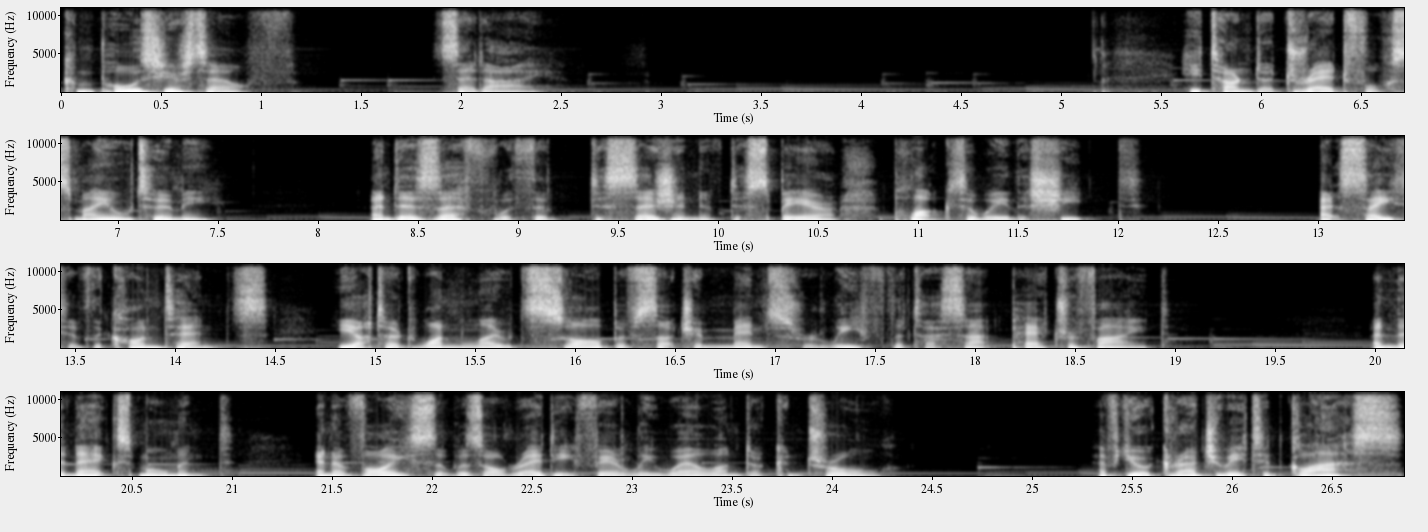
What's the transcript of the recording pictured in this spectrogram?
Compose yourself, said I. He turned a dreadful smile to me, and as if with the decision of despair, plucked away the sheet. At sight of the contents, he uttered one loud sob of such immense relief that I sat petrified. And the next moment, in a voice that was already fairly well under control, Have you a graduated glass?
